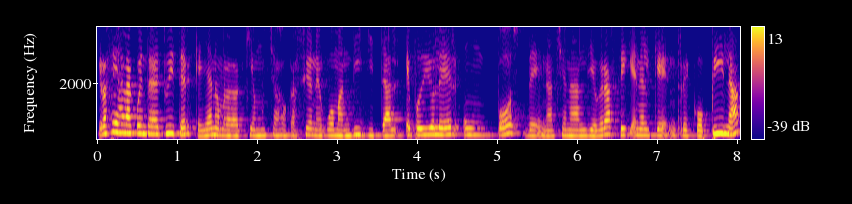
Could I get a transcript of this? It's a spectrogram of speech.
Gracias a la cuenta de Twitter, que ya he nombrado aquí en muchas ocasiones, Woman Digital, he podido leer un post de National Geographic en el que recopila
